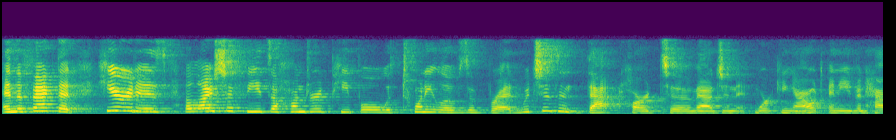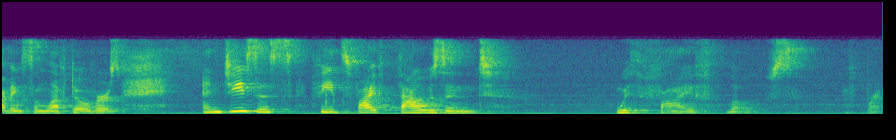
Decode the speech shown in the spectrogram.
And the fact that here it is, Elisha feeds a hundred people with 20 loaves of bread, which isn't that hard to imagine working out and even having some leftovers. And Jesus feeds 5,000 with five loaves of bread.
